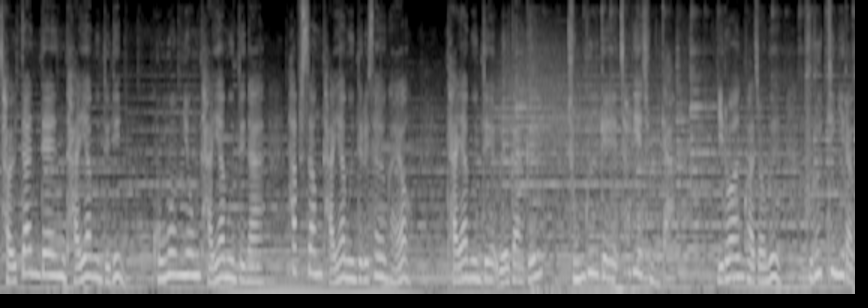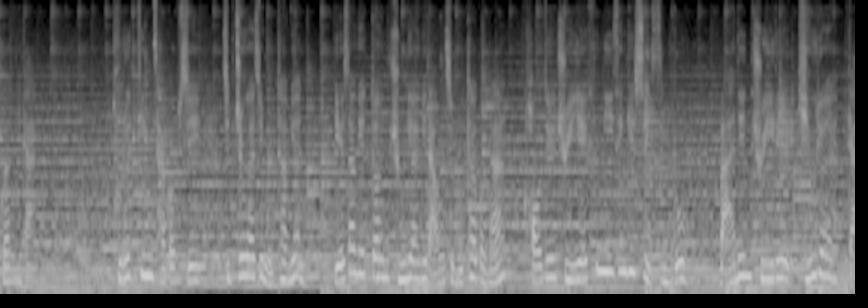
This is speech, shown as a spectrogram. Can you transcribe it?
절단된 다이아몬드는 공업용 다이아몬드나 합성 다이아몬드를 사용하여 다이아몬드의 외곽을 둥글게 처리해줍니다. 이러한 과정을 브루팅이라고 합니다. 브루팅 작업 시 집중하지 못하면 예상했던 중량이 나오지 못하거나 거들 주위에 흠이 생길 수 있으므로 많은 주의를 기울여야 합니다.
